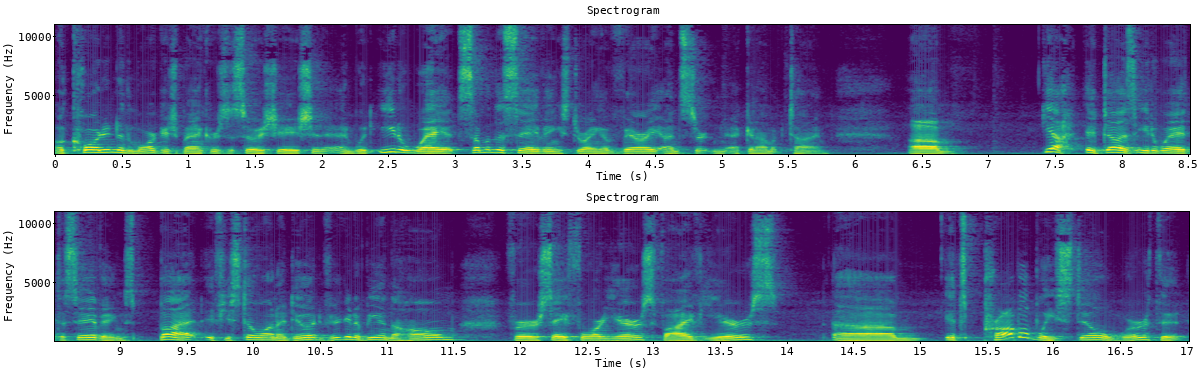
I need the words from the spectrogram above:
according to the Mortgage Bankers Association, and would eat away at some of the savings during a very uncertain economic time. Um, yeah, it does eat away at the savings, but if you still want to do it, if you're going to be in the home for say four years, five years, um, it's probably still worth it.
